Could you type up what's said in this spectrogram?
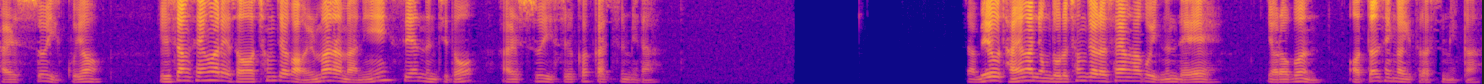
알 수 있고요. 일상생활에서 청자가 얼마나 많이 쓰였는지도 알 수 있을 것 같습니다. 자, 매우 다양한 용도로 청자를 사용하고 있는데 여러분 어떤 생각이 들었습니까?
